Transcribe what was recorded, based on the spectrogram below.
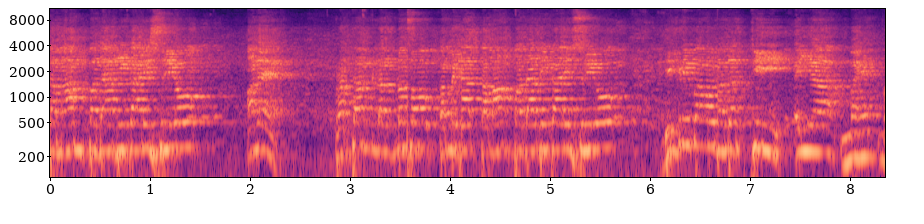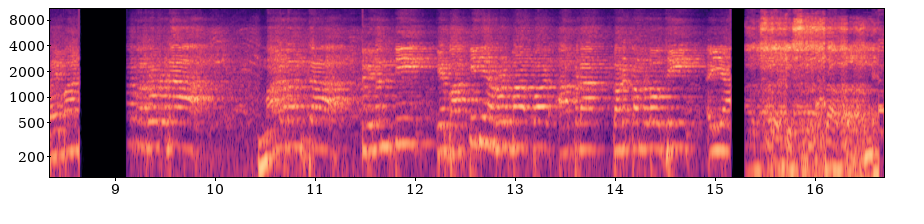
ટ્રસ્ટના પદાધિકારી શ્રીઓ અને પ્રથમ લગ્નોત્સવ કમિટીના તમામ પદાધિકારી શ્રીઓ દીકરીબાઓ મદદથી અહીંયા મહેમાન હરોળના માનવતા વિનંતી કે બાકીની હરોળમાં પણ આપણા કરકમળોથી અહીંયા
